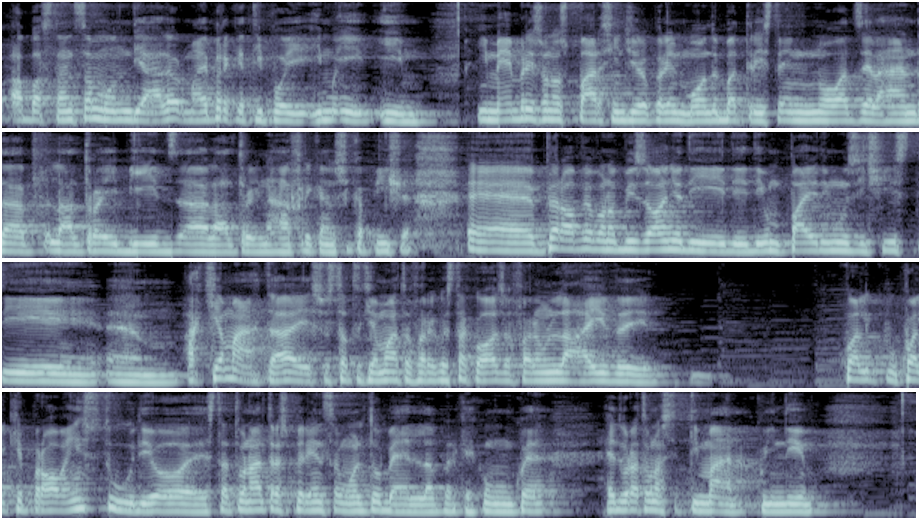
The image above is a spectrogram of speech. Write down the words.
abbastanza mondiale ormai perché tipo i, i- i- i membri sono sparsi in giro per il mondo, il batterista è in Nuova Zelanda, l'altro a Ibiza, l'altro in Africa, non si capisce, Eh, però avevano bisogno di, di- di un paio di musicisti ehm, a chiamata e sono stato chiamato a fare questa cosa, a fare un live e qual- qualche prova in studio, è stata un'altra esperienza molto bella perché comunque è durata una settimana, quindi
